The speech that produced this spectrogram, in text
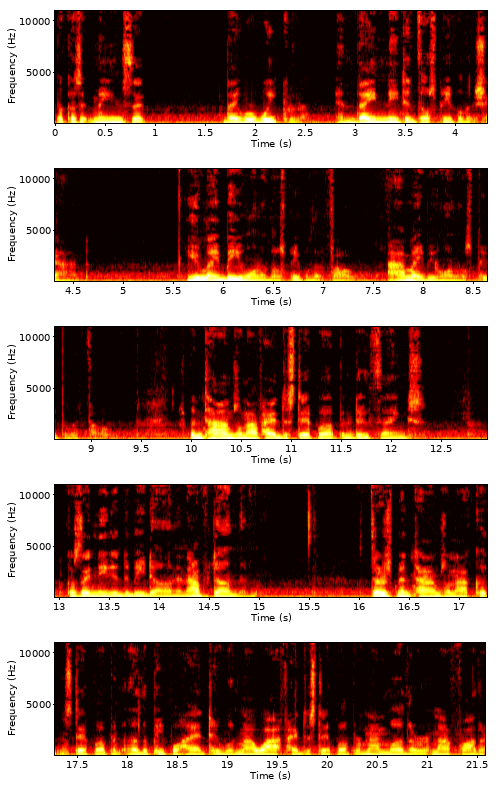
Because it means that they were weaker and they needed those people that shined. You may be one of those people that fold. I may be one of those people that fold. There's been times when I've had to step up and do things because they needed to be done, and I've done them there's been times when I couldn't step up and other people had to, when my wife had to step up, or my mother, or my father,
